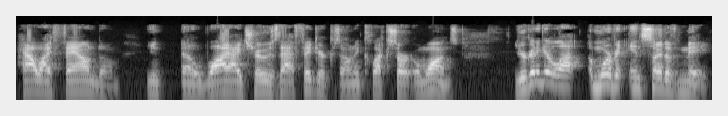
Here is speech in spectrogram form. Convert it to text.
how I found them, you know, why I chose that figure because I only collect certain ones. You're going to get a lot more of an insight of me.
